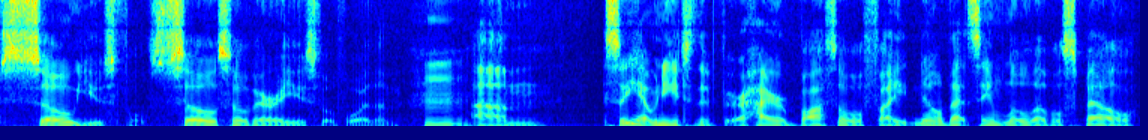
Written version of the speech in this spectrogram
so useful, so so very useful for them. Hmm. Um, so yeah, when you get to the higher boss level fight, no, that same low level spell,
